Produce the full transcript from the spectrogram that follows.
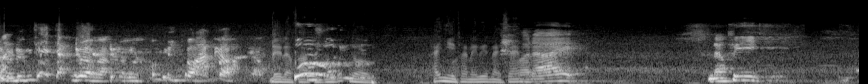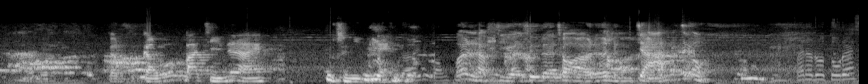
Là đứng chết chặn đường à? Mình không tính toán được. Đây là pha công bất ngờ. Hãy nhìn pha này bên này xem. ở đây. Đang phi. Cần cả lỗ ba chín thế này. Ui trời nhìn đẹp đội của mới làm gì ở sự lựa chọn nữa đừng chán nữa đâu Fernando Torres.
